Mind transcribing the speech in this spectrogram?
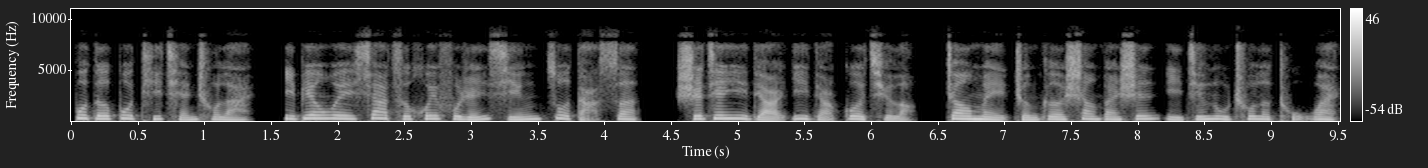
不得不提前出来，以便为下次恢复人形做打算。时间一点一点过去了，赵美整个上半身已经露出了土外。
